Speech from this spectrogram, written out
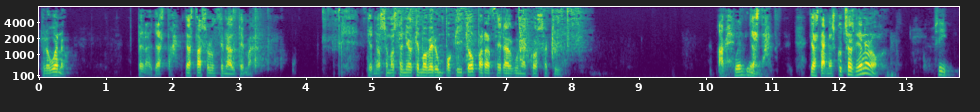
pero bueno. Espera, ya está, ya está solucionado el tema. Que nos hemos tenido que mover un poquito para hacer alguna cosa aquí. A ver, ya está. Ya está, ¿me escuchas bien o no? Sí.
